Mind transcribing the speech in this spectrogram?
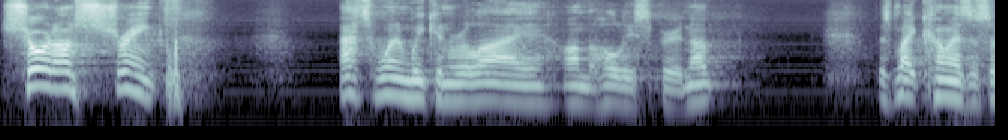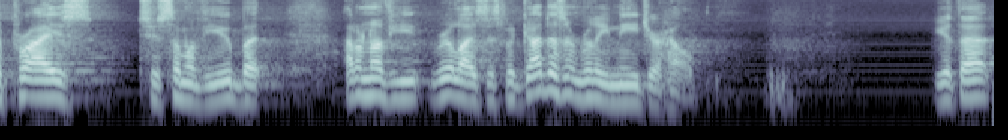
short on strength, that's when we can rely on the Holy Spirit. Now, this might come as a surprise to some of you, but I don't know if you realize this, but God doesn't really need your help. You get that?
